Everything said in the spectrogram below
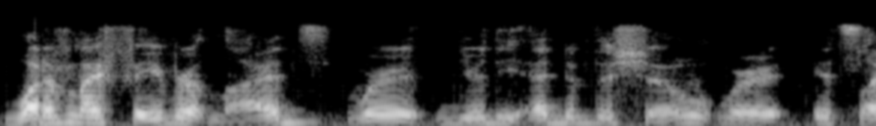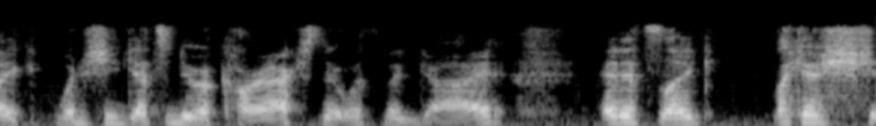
one of my favorite lines where near the end of the show where it's like when she gets into a car accident with the guy, and it's like like a sh-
